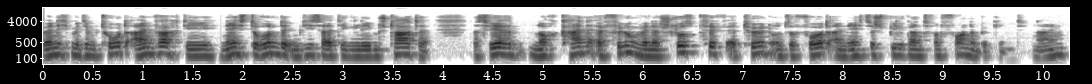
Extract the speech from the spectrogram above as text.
wenn ich mit dem Tod einfach die nächste Runde im diesseitigen Leben starte. Das wäre noch keine Erfüllung, wenn der Schlusspfiff ertönt und sofort ein nächstes Spiel ganz von vorne beginnt. Nein,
